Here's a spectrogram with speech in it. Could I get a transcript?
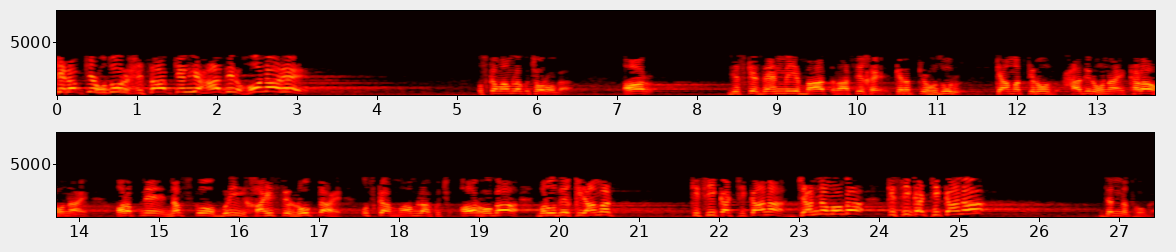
کہ رب کے حضور حساب کے لیے حاضر ہونا ہے۔ اس کا معاملہ کچھ اور ہوگا۔ اور جس کے ذہن میں یہ بات راسخ ہے کہ رب کے حضور قیامت کے روز حاضر ہونا ہے، کھڑا ہونا ہے اور اپنے نفس کو بری خواہش سے روکتا ہے، اس کا معاملہ کچھ اور ہوگا۔ بروز قیامت کسی کا ٹھکانہ جہنم ہوگا، کسی کا ٹھکانہ جنت ہوگا۔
